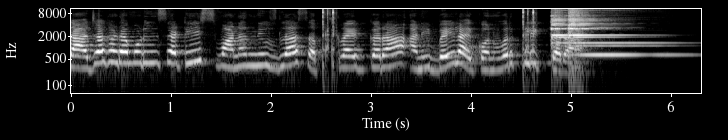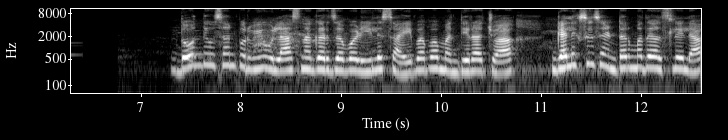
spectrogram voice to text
ताज्या घडामोडींसाठी स्वानंद न्यूजला सबस्क्राईब करा आणि बेल आयकॉनवर क्लिक करा. दोन दिवसांपूर्वी उल्हासनगर जवळील साईबाबा मंदिराच्या गॅलेक्सी सेंटरमध्ये असलेल्या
